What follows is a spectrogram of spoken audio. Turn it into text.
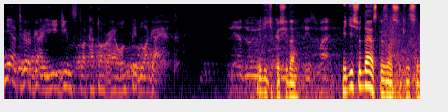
Не отвергай единство, которое он предлагает. Идите-ка сюда. Иди сюда, я сказал, сукин сын.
